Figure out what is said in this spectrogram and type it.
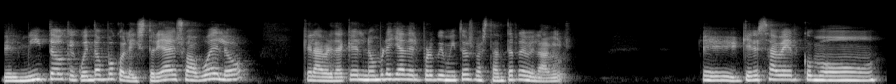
del mito que cuenta un poco la historia de su abuelo, que la verdad que el nombre ya del propio mito es bastante revelador. Eh, ¿Quieres saber cómo...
